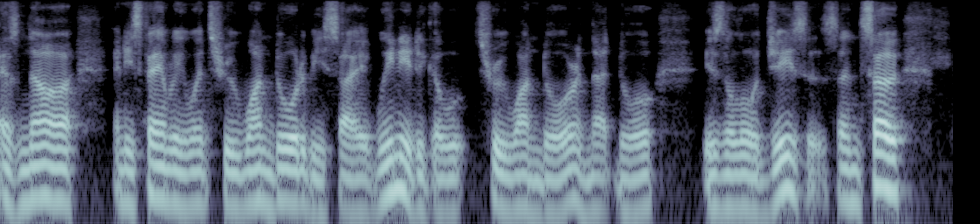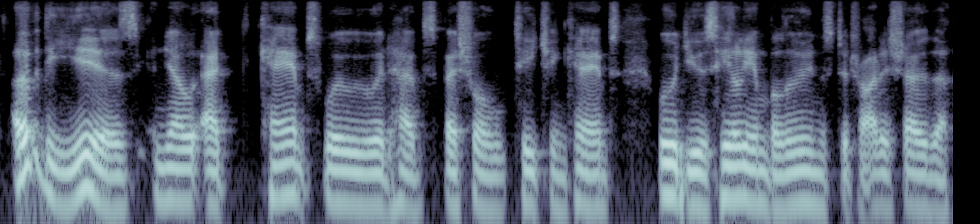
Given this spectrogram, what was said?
As Noah and his family went through one door to be saved, we need to go through one door, and that door is the Lord Jesus. And so, over the years, you know, at camps where we would have special teaching camps, we would use helium balloons to try to show the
